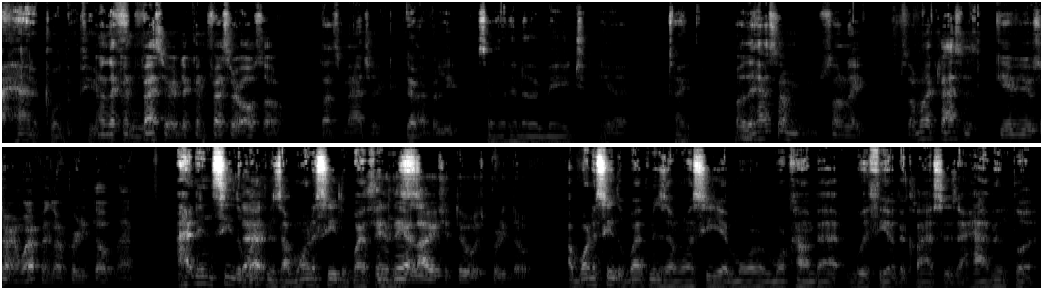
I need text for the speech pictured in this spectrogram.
I had it pulled up here. And the before. confessor, the confessor also does magic. Yep. I believe. sounds like another mage Yeah. type. But they have some some like some of the classes give you certain weapons are pretty dope, man. I didn't see the That- weapons. I want to see the The weapons. things they allow you to do is pretty dope. I want to see the weapons. I want to see it more more combat with the other classes. I haven't, but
